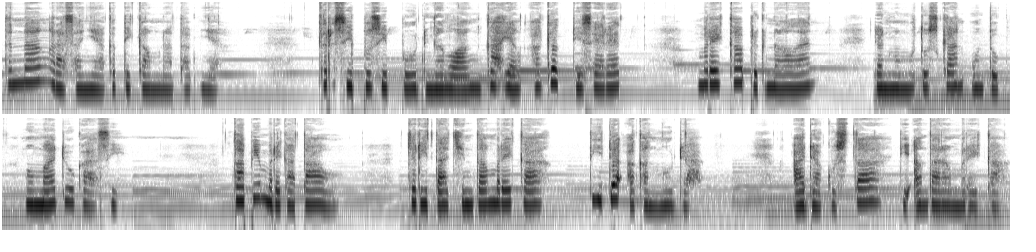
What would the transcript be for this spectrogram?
tenang rasanya ketika menatapnya. Tersipu-sipu dengan langkah yang agak diseret, mereka berkenalan dan memutuskan untuk memadu kasih. Tapi mereka tahu, cerita cinta mereka tidak akan mudah. Ada kusta di antara mereka.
